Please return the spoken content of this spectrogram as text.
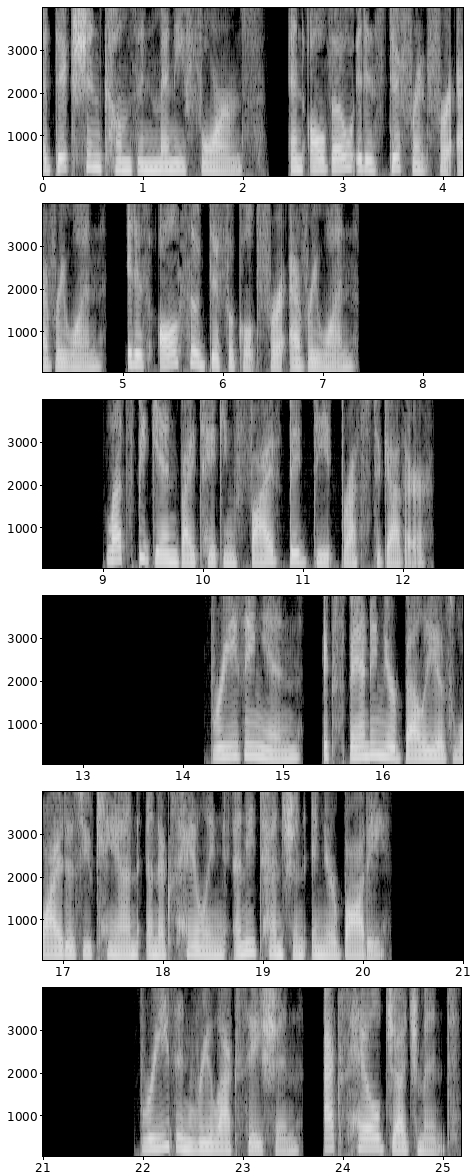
Addiction comes in many forms, and although it is different for everyone, it is also difficult for everyone. Let's begin by taking five big deep breaths together. Breathing in, expanding your belly as wide as you can and exhaling any tension in your body. Breathe in relaxation, exhale judgment.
